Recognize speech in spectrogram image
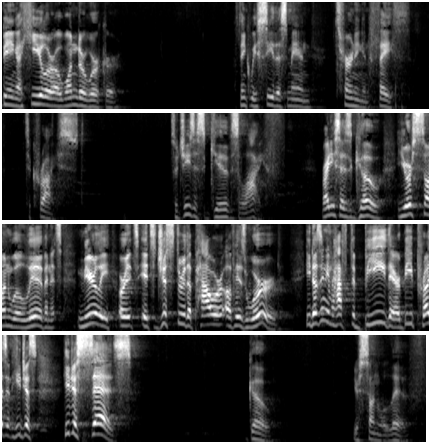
being a healer, a wonder worker, I think we see this man turning in faith to Christ. So Jesus gives life. Right? He says, Go, your son will live. And it's merely, or it's, it's just through the power of his word. He doesn't even have to be there, be present. He just, he just says, Go, your son will live.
